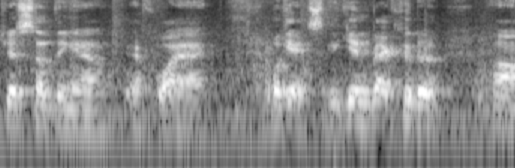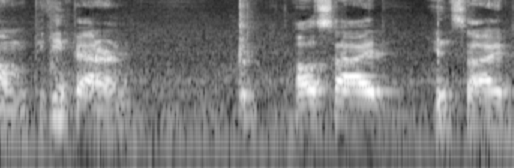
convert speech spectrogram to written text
Just something uh, FYI. Okay, so getting back to the um, picking pattern. Outside, inside.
